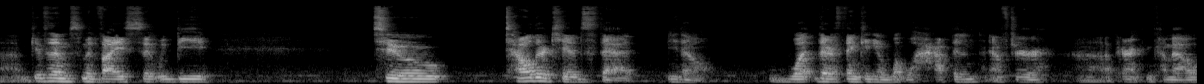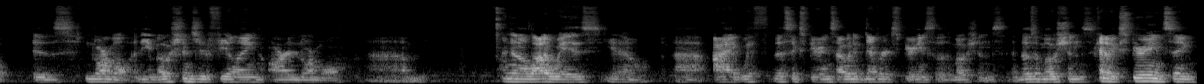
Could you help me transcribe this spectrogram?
um, give them some advice it would be to tell their kids that you know what they're thinking and what will happen after uh, a parent can come out is normal, and the emotions you're feeling are normal. Um, and in a lot of ways, you know, uh, I with this experience, I would have never experienced those emotions, and those emotions, kind of experiencing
